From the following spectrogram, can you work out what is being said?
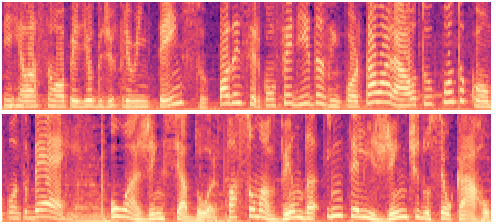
em relação ao período de frio intenso podem ser conferidas em portalaralto.com.br. O agenciador faça uma venda inteligente do seu carro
